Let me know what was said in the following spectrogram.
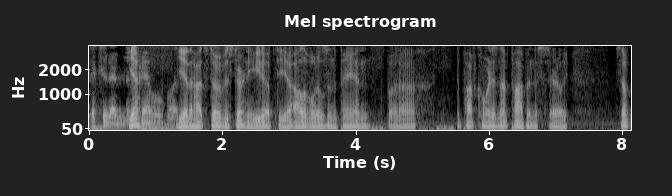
get to that in the Yeah. scramble. But Yeah, the hot stove is starting to heat up. The uh, olive oil's in the pan, but uh, the popcorn is not popping necessarily. So,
